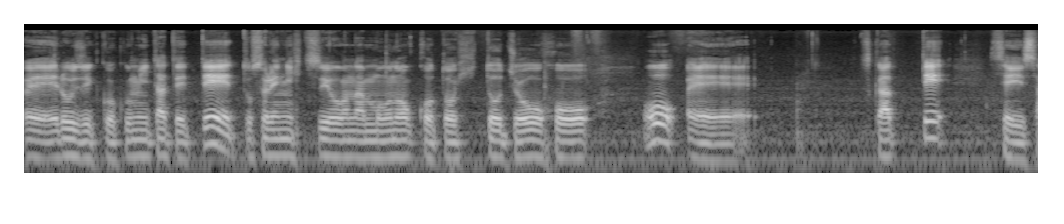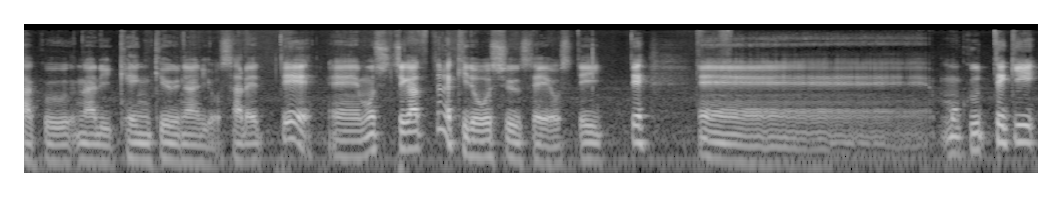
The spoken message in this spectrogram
う、えー、ロジックを組み立てて、えっと、それに必要なものこと人情報を、えー、使って制作なり研究なりをされて、えー、もし違ったら軌道修正をしていって、えー、目的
